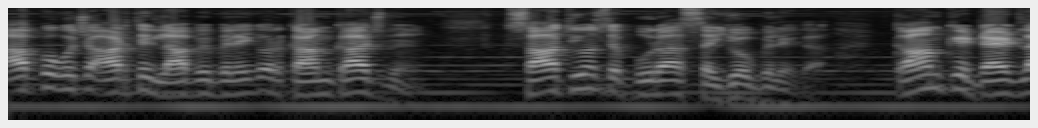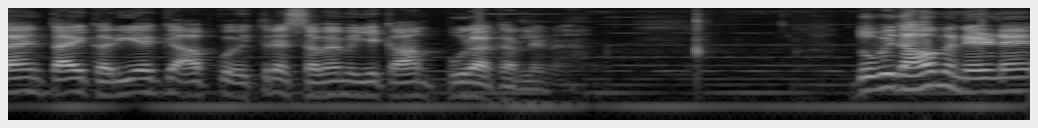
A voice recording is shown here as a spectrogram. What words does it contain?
आपको कुछ आर्थिक लाभ भी मिलेंगे और कामकाज में साथियों से पूरा सहयोग मिलेगा। काम की डेडलाइन तय करिए कि आपको इतने समय में ये काम पूरा कर लेना है। दुविधाओं में निर्णय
